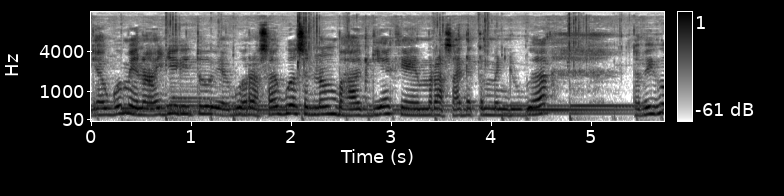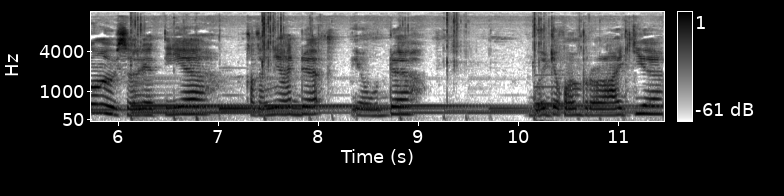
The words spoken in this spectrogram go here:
Ya gue main aja gitu. Ya gue rasa gue seneng bahagia kayak merasa ada temen juga. Tapi gue nggak bisa lihat dia. Katanya ada. Ya udah gue ajak ngobrol aja.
